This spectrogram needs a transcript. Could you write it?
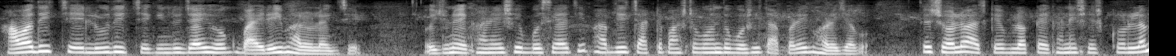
হাওয়া দিচ্ছে, লু দিচ্ছে, কিন্তু যাই হোক, বাইরেই ভালো লাগছে। ওই জন্য এখানে এসে বসে আছি। ভাবছি চারটে পাঁচটা পর্যন্ত বসি, তারপরেই ঘরে যাব। তো চলো, আজকের ব্লগটা এখানেই শেষ করলাম।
